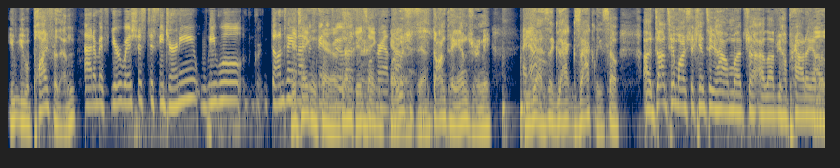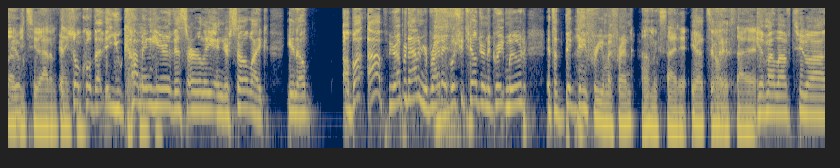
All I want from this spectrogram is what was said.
You you apply for them. Adam, if your wish is to see Journey, we will. Dante You're and I taken care of. of us You're will taken grant care of. that. wish to Yeah. Dante and Journey. Yes, exa- exactly. So, uh, Dante Marsh, I can't tell you how much uh, I love you, how proud I am I of love you. you too, Adam. Thank it's so you. cool that you come in here this early and you're so like, you know, up, up. You're up and Adam. You're bright eyed, bushy tailed. You're in a great mood. It's a big day for you, my friend. I'm excited. Yeah, it's I'm uh, excited. Give my love to uh,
